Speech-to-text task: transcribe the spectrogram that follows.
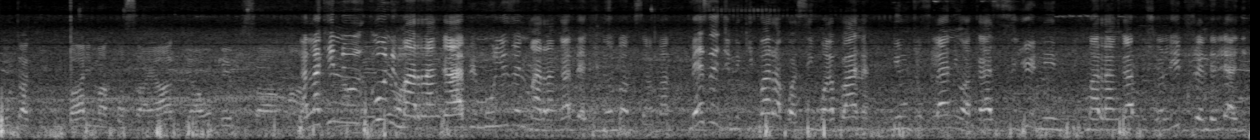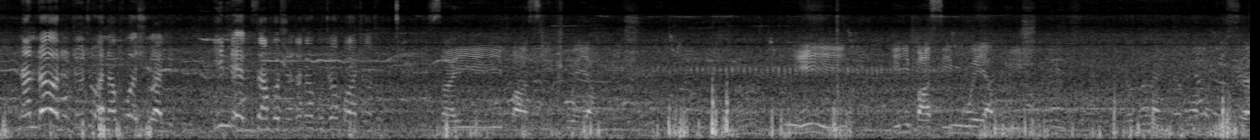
mtu akikubali makosa yake aombe msamaha. Lakini huu ni mara ngapi? Muulize ni mara ngapi akiniomba msamaha. Message ni kipara kwa simu, hapana, ni mtu fulani wa kazi, sijui ni Mara ngapi Shwari, tutaendeleaje? Na ndio watoto wetu wanakuwa shwali. Hii ndio example tunataka kutoa kwa watoto. Sasa hii hii basi kwa ya mwisho. Hii hii basi iwe ya mwisho. Maana nimeamua kabisa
